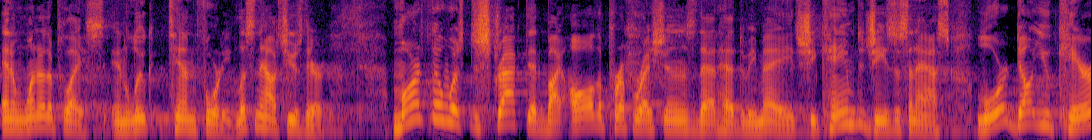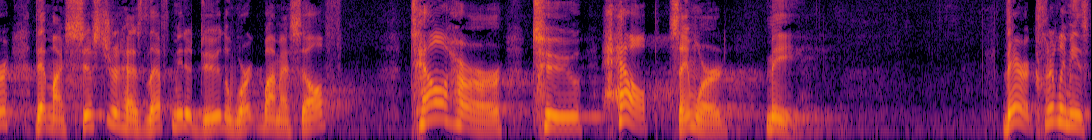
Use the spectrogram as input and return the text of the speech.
and in one other place, in Luke 10 40. Listen to how it's used there. Martha was distracted by all the preparations that had to be made. She came to Jesus and asked, Lord, don't you care that my sister has left me to do the work by myself? Tell her to help, same word, me. There, it clearly means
